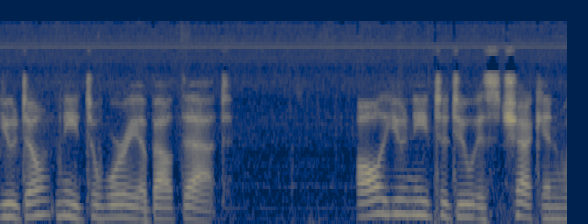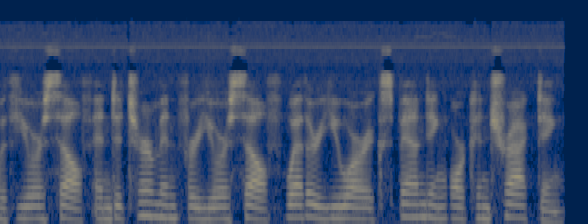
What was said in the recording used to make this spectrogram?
you don't need to worry about that. All you need to do is check in with yourself and determine for yourself whether you are expanding or contracting.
